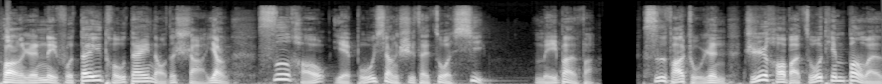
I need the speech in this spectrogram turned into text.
创人那副呆头呆脑的傻样，丝毫也不像是在做戏。没办法，司法主任只好把昨天傍晚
